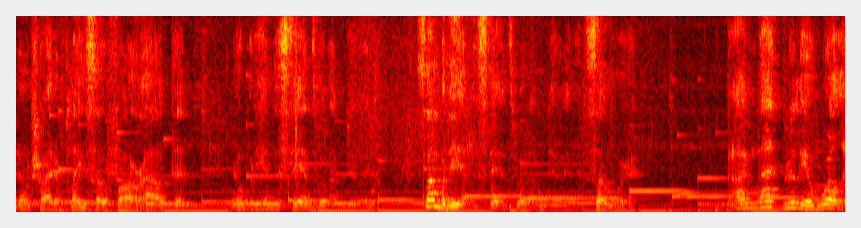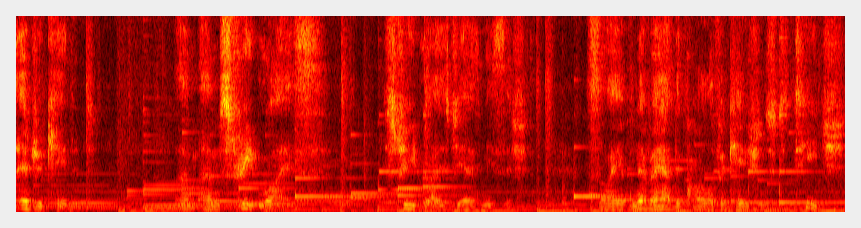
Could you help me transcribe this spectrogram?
don't try to play so far out that nobody understands what I'm doing. Somebody understands what I'm doing somewhere. I'm not really a well-educated. I'm, I'm streetwise streetwise jazz musician. So I have never had the qualifications to teach,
